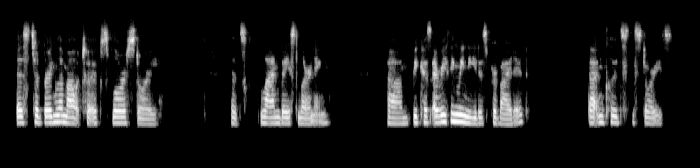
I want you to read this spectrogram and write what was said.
is to bring them out to explore story. It's land based learning um, because everything we need is provided. That includes the stories.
